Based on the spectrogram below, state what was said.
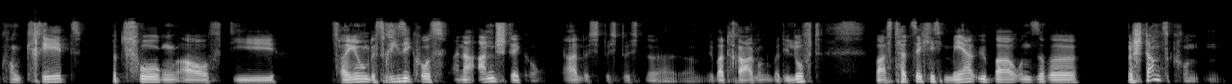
konkret bezogen auf die Verringerung des Risikos einer Ansteckung, ja, durch, durch, durch eine ähm, Übertragung über die Luft, war es tatsächlich mehr über unsere Bestandskunden,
